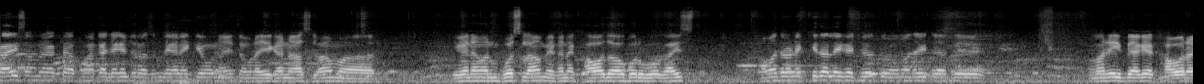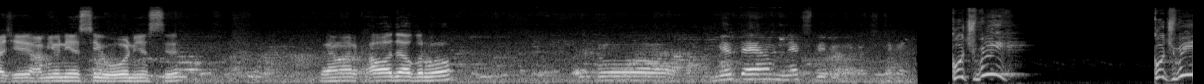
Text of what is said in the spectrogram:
গাইস আমরা একটা ফাঁকা জায়গায় চলে আসলাম যেখানে কেউ নাই তো আমরা এখানে আসলাম আর এখানে এখন বসলাম এখানে খাওয়া দাওয়া করবো গাইস আমাদের অনেক খিদা লেগেছে তো আমাদের এটাতে আমার এই ব্যাগে খাবার আছে আমিও নিয়ে এসেছি ও নিয়ে এসছে তো আমার খাওয়া দাওয়া করবো তো মিলতে हैं हम नेक्स्ट वीडियो में ठीक है कुछ भी कुछ भी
